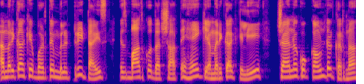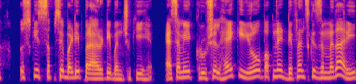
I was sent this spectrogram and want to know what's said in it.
अमेरिका के बढ़ते मिलिट्री टाइज इस बात को दर्शाते हैं कि अमेरिका के लिए चाइना को काउंटर करना उसकी सबसे बड़ी प्रायोरिटी बन चुकी है। ऐसे में क्रूशल है कि यूरोप अपने डिफेंस की ज़िम्मेदारी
